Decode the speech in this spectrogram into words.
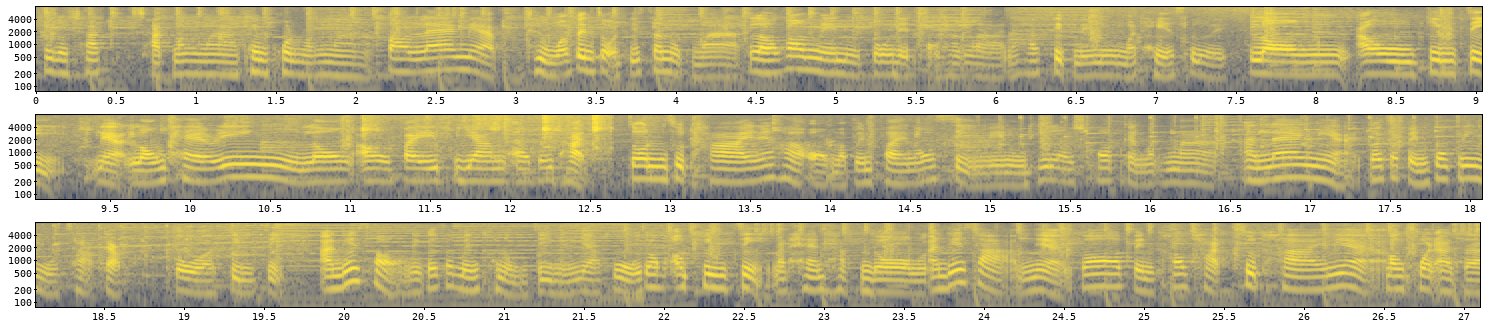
ที่รสชาติชัดมากๆเข้มข้นมากๆ ตอนแรกเนี่ยถือว่าเป็นโจทย์ที่สนุกมากเราก็เอาเมนูตัวเด็ดของทางร้านนะคะ10 เมนูมาเทสเลย ลองเอากิมจิเนี่ยลองแพริงลองเอาไปยำเอาไปผัด จนสุดท้ายเนี่ยค่ะออกมาเป็นไฟนอลสีเมนูที่เราชอบกันมากๆ อันแรกเนี่ยก็จะเป็นพวกกลิ้งหมูสับกับ ตัวกิมจิ อันที่2เนี่ยก็จะเป็นขนมจีนน้ำยาปูลองเอากิมจิมาแทนผักดอง อันที่3เนี่ยก็เป็นข้าวผัด สุดท้ายเนี่ยบางคนอาจจะ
